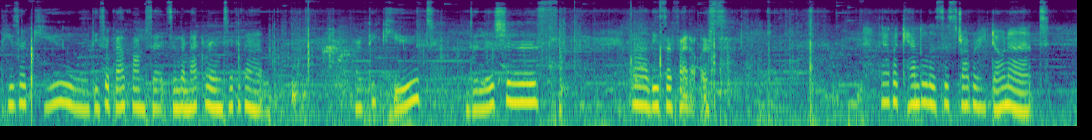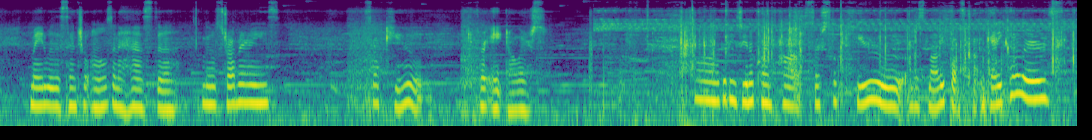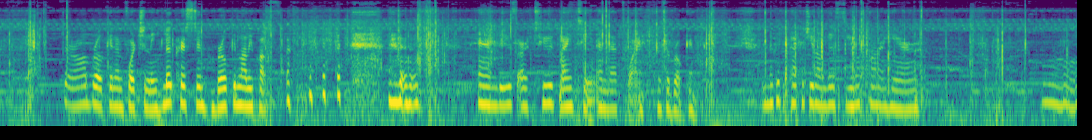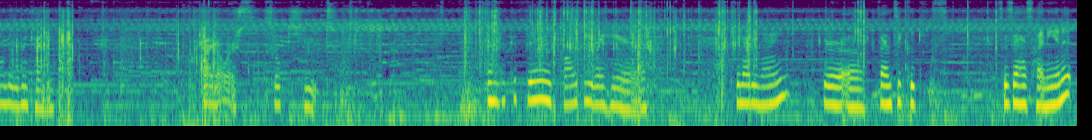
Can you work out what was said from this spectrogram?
These are cute. These are bath bomb sets and they're macaroons. Look at that. Aren't they cute? Delicious. Uh, these are $5. They have a candle that says strawberry donut made with essential oils and it has the little strawberries. So cute for $8. Oh, look at these unicorn pops. They're so cute. Those lollipops, cotton candy colors. They're all broken, unfortunately. Look, Kristen, broken lollipops. and these are $2.19, and that's why, they're broken. And look at the packaging on this unicorn right here. Oh, the ribbon candy. $5. So cute. And look at this Barbie right here. $2.99. They're uh, fancy cookies. It says it has honey in it.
